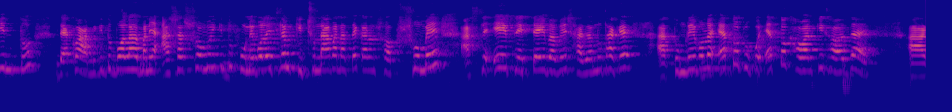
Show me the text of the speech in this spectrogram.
কিন্তু দেখো, আমি কিন্তু বলা মানে আসার সময় কিন্তু ফোনে বলেছিলাম কিছু না বানাতে, কারণ সব সময় আসলে এই প্লেটটা এইভাবে সাজানো থাকে। আর তোমরাই বলো, এতটুকু, এত খাবার কি খাওয়া যায়? আর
